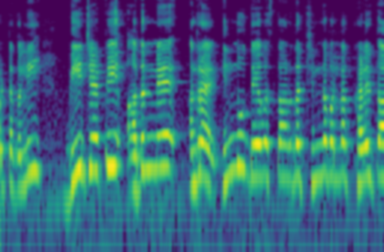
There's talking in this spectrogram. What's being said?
ಮಟ್ಟದಲ್ಲಿ ಬಿಜೆಪಿ ಅದನ್ನೇ ಅಂದ್ರೆ ಹಿಂದೂ ದೇವಸ್ಥಾನದ ಚಿನ್ನವನ್ನ ಕಳಿತಾ,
